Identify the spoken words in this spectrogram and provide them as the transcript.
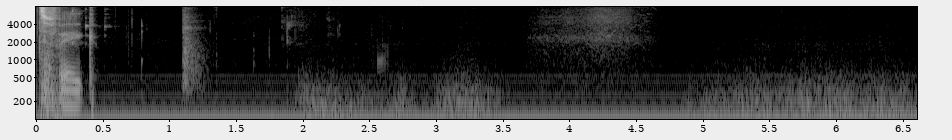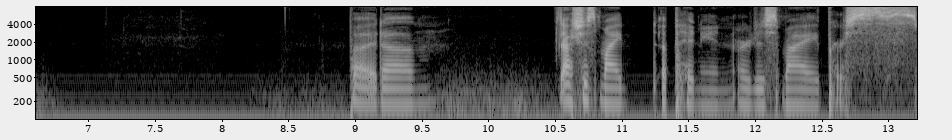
It's fake. But um that's just my opinion or just my pers-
